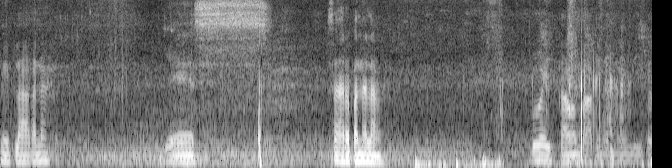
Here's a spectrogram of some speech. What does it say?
May plaka na. Yes. Sa harapan na lang. Boy, tamang bapping kami ngayon dito.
